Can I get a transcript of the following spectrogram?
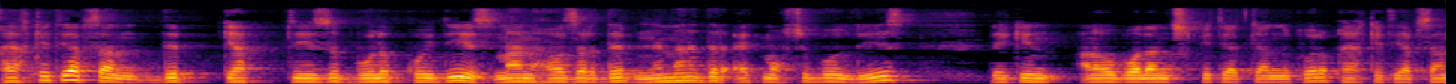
qayoqqa ketyapsan deb gapingizni bo'lib qo'ydingiz man hozir deb nimanidir aytmoqchi bo'ldingiz lekin anavi bolani chiqib ketayotganini ko'rib qayoqqa ketyapsan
